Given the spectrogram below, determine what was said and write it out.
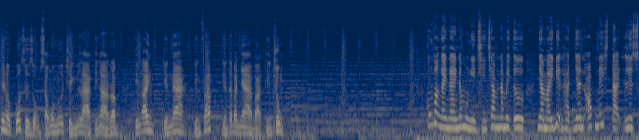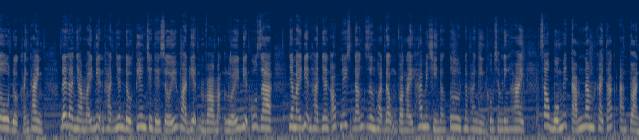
Liên Hợp Quốc sử dụng 6 ngôn ngữ chính là tiếng Ả Rập, tiếng Anh, tiếng Nga, tiếng Pháp, tiếng Tây Ban Nha và tiếng Trung. Cũng vào ngày này năm 1954, nhà máy điện hạt nhân Opnix tại Liên Xô được khánh thành. Đây là nhà máy điện hạt nhân đầu tiên trên thế giới hòa điện vào mạng lưới điện quốc gia. Nhà máy điện hạt nhân Opnix đã dừng hoạt động vào ngày 29 tháng 4 năm 2002 sau 48 năm khai thác an toàn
